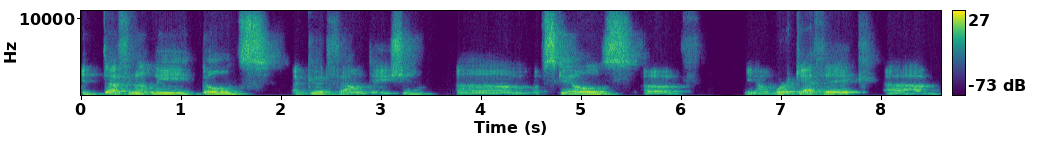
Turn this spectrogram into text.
it definitely builds a good foundation um, of skills of you know, work ethic, um,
